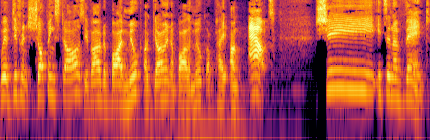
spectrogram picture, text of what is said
We have different shopping styles. If I were to buy milk, I go in, I buy the milk, I pay, I'm out. She, it's an event,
